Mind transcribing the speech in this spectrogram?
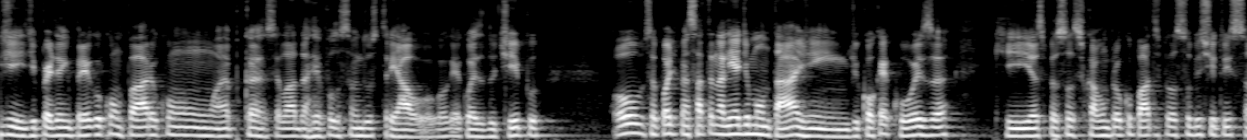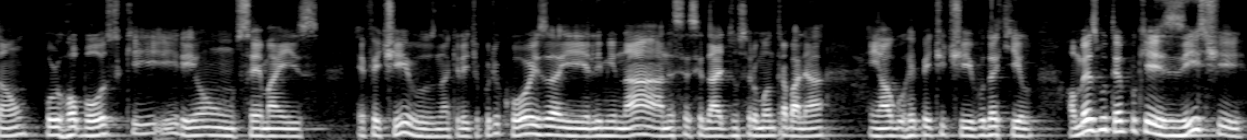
de, de perder o emprego comparo com a época, sei lá, da Revolução Industrial ou qualquer coisa do tipo. Ou você pode pensar até na linha de montagem de qualquer coisa que as pessoas ficavam preocupadas pela substituição por robôs que iriam ser mais efetivos naquele tipo de coisa e eliminar a necessidade de um ser humano trabalhar em algo repetitivo daquilo. Ao mesmo tempo que existe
